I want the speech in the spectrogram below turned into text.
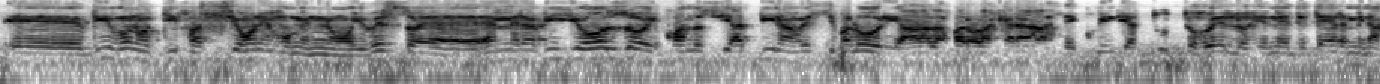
eh, vivono di passione come noi. Questo è, è meraviglioso e quando si abbinano questi valori alla parola karate e quindi a tutto quello che ne determina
